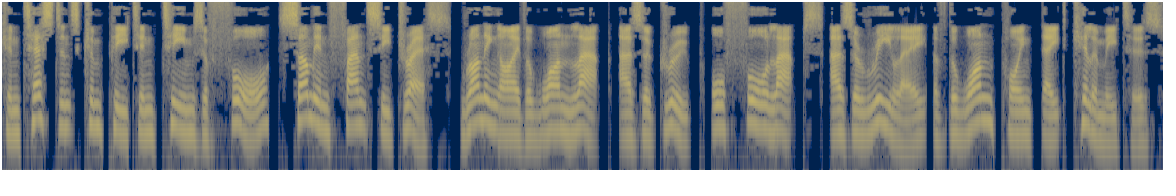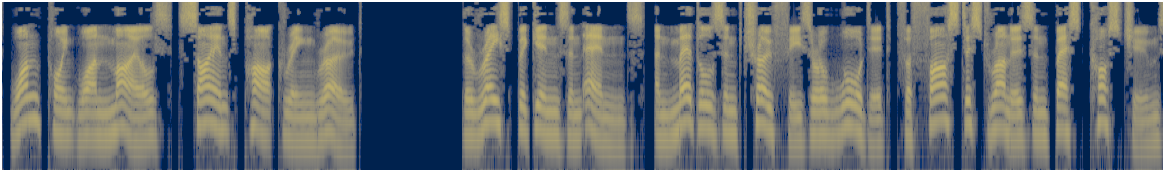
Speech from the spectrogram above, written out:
Contestants compete in teams of four, some in fancy dress, running either one lap as a group or four laps as a relay of the 1.8 kilometers (1.1 miles) Science Park Ring Road. the race begins and ends, and medals and trophies are awarded for fastest runners and best costumes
